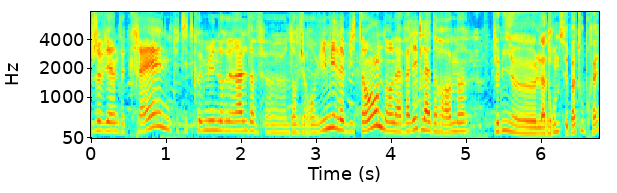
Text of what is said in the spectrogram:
Je viens de Cray, une petite commune rurale d'env- d'environ 8000 habitants dans la vallée de la Drôme. Camille, euh, la Drôme, c'est pas tout près?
